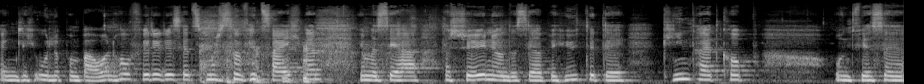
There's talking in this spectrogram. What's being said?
eigentlich Urlaub am Bauernhof, würde ich das jetzt mal so bezeichnen. Wir haben eine sehr eine schöne und eine sehr behütete Kindheit gehabt. Und wir sind,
